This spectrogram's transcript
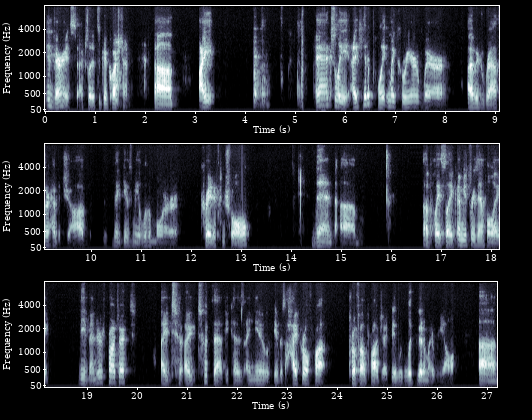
It varies. Actually, it's a good question. Um, I I actually I hit a point in my career where I would rather have a job that gives me a little more creative control than um, a place like I mean, for example, like the Avengers project. I, t- I took that because I knew it was a high profile profile project. It would look good on my reel. Um,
